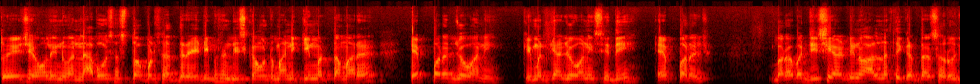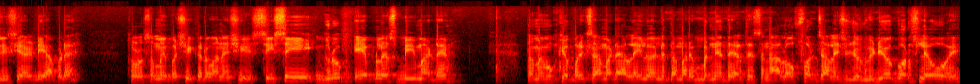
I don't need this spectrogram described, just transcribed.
તો એ છે ઓલ ઇન વન આ બહુ સસ્તો પડશે અત્યારે એટી પર્સન્ટ ડિસ્કાઉન્ટમાંની કિંમત તમારે એપ પર જ જોવાની. કિંમત ક્યાં જોવાની? સીધી એપ પર જ. બરાબર? જીસીઆરટીનો હાલ નથી કરતા શરૂ. જીસીઆરટી આપણે થોડો સમય પછી કરવાના છીએ. CC group A plus B માટે તમે મુખ્ય પરીક્ષા માટે આ લઈ લો એટલે તમારે બંને તૈયાર થશે અને હાલ ઓફર ચાલે છે. જો વીડિયો કોર્સ લેવો હોય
